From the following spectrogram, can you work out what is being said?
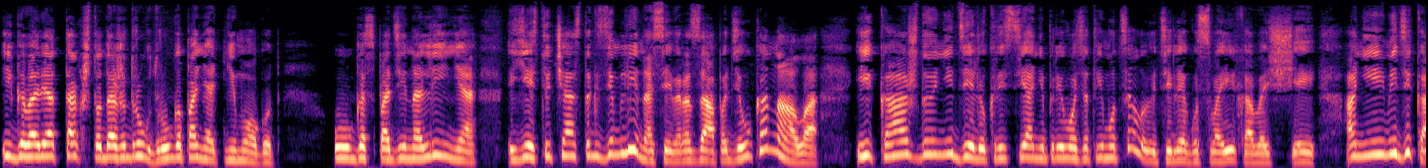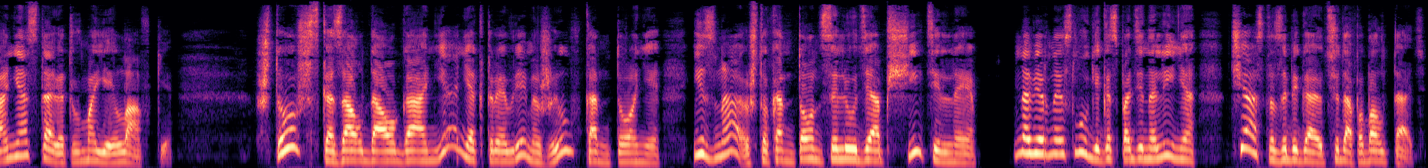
и говорят так, что даже друг друга понять не могут. У господина Линя есть участок земли на северо-западе у канала, и каждую неделю крестьяне привозят ему целую телегу своих овощей. Они и медика не оставят в моей лавке. «Что ж», — сказал Даогань, — «я некоторое время жил в кантоне и знаю, что кантонцы люди общительные. Наверное, слуги господина Линя часто забегают сюда поболтать».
